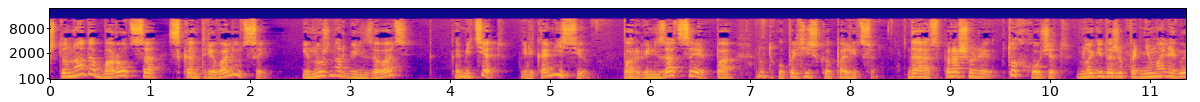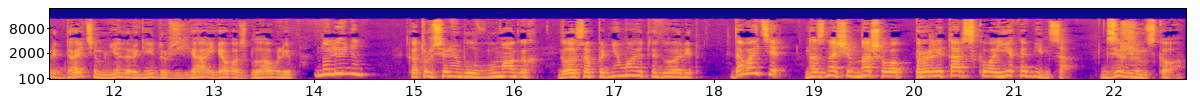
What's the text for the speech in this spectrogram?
что надо бороться с контрреволюцией и нужно организовать комитет или комиссию по организации, по, ну, такую политическую полицию. Да, спрашивали, кто хочет. Многие даже поднимали и говорят, дайте мне, дорогие друзья, я возглавлю. Но Ленин, который все время был в бумагах, глаза поднимает и говорит, давайте назначим нашего пролетарского якобинца Дзержинского.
